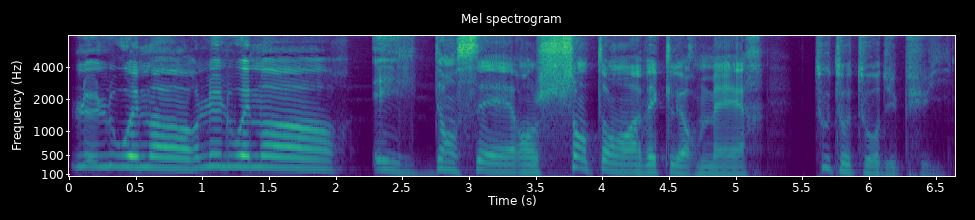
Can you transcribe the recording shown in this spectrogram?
Le loup est mort, le loup est mort. Et ils dansèrent en chantant avec leur mère tout autour du puits.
